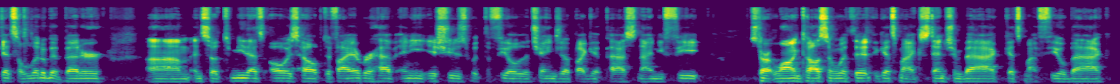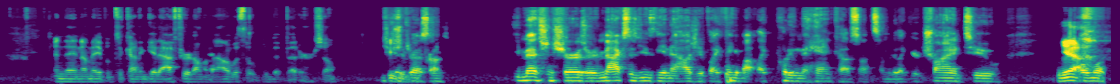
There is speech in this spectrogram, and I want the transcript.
gets a little bit better. Um, and so to me, that's always helped. If I ever have any issues with the feel of the changeup, I get past 90 feet, start long tossing with it. It gets my extension back, gets my feel back, and then I'm able to kind of get after it on the mound with it a little bit better. So it's usually interesting. You mentioned Scherzer, and Max has used the analogy of like think about like putting the handcuffs on somebody, like you're trying to, yeah, almost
